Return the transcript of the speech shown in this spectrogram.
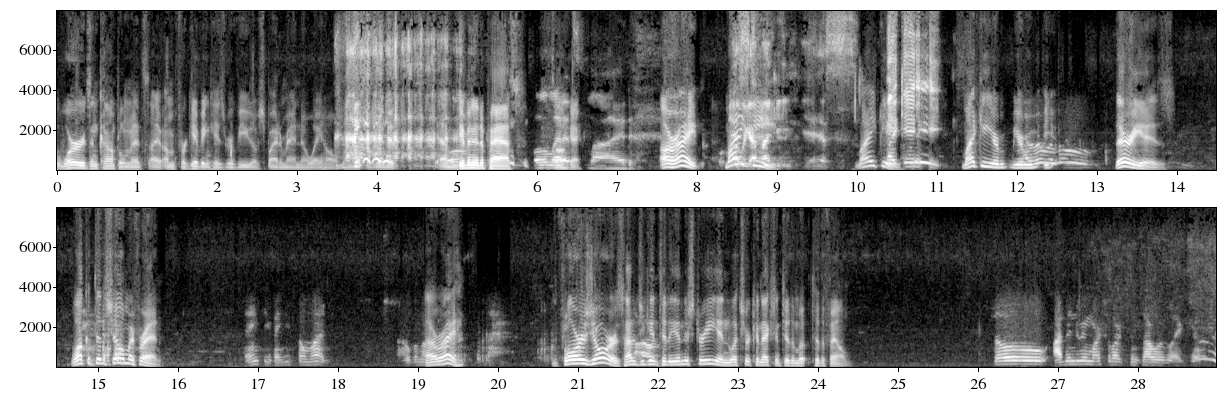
words and compliments. I, I'm forgiving his review of Spider-Man: No Way Home. I'm giving it, I'm giving it a pass. We'll let okay. it slide. All right, Mikey. we got Mikey. Yes. Mikey. Mikey. Mikey, you're you're, Hello, you hello. there. He is. Welcome to the show, my friend. Thank you. Thank you so much. I hope I'm not All too right. late. The floor is yours. How did you get Um, into the industry, and what's your connection to the to the film? So I've been doing martial arts since I was like uh,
